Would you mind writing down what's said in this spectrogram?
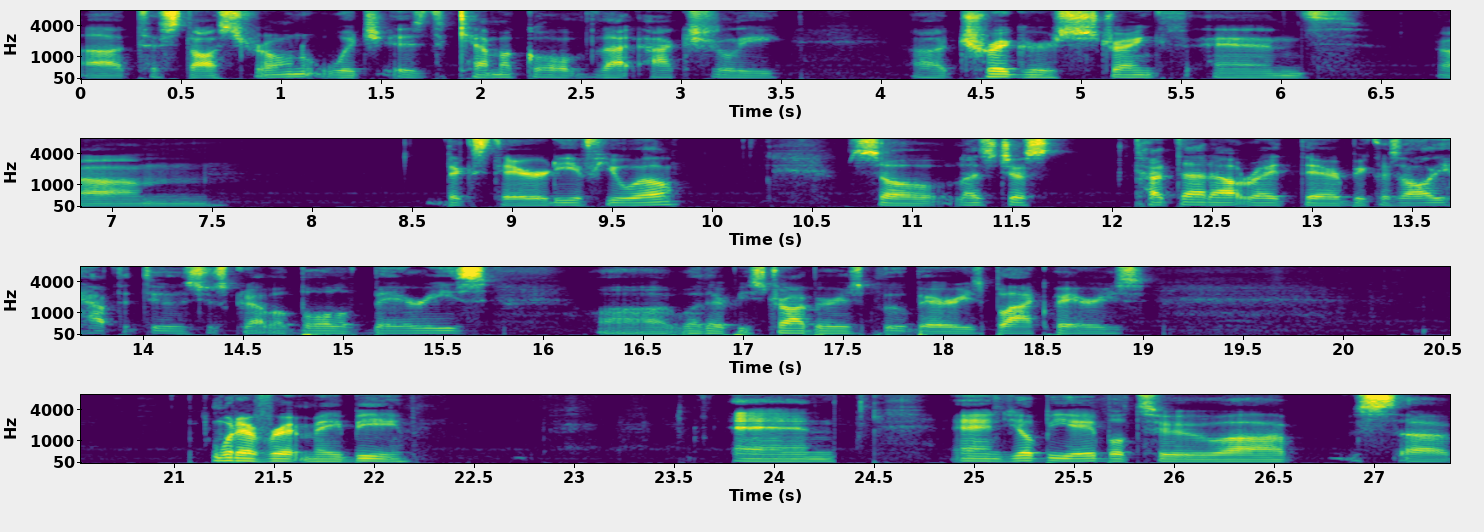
uh, testosterone, which is the chemical that actually uh, triggers strength and um, dexterity, if you will. So let's just cut that out right there because all you have to do is just grab a bowl of berries, uh, whether it be strawberries, blueberries, blackberries, whatever it may be, and and you'll be able to uh, uh,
